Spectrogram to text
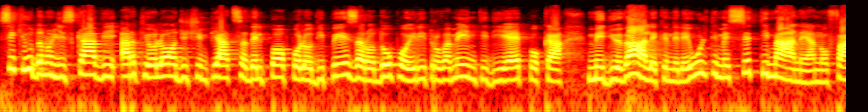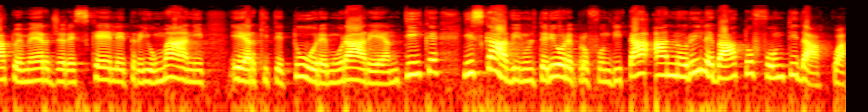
Si chiudono gli scavi archeologici in Piazza del Popolo di Pesaro dopo i ritrovamenti di epoca medievale che nelle ultime settimane hanno fatto emergere scheletri umani e architetture murarie antiche. Gli scavi in ulteriore profondità hanno rilevato fonti d'acqua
